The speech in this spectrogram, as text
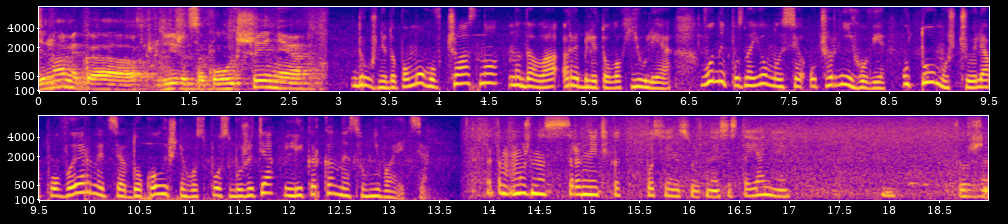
Динамика движется к улучшению. Дружню допомогу вчасно надала реабілітолог Юлія. Вони познайомилися у Чернігові. У тому, що Ілля повернеться до колишнього способу життя, лікарка не сумнівається. Это можно сравнить как послеинсультное состояние. М, Тоже.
